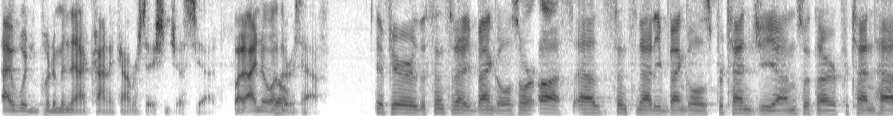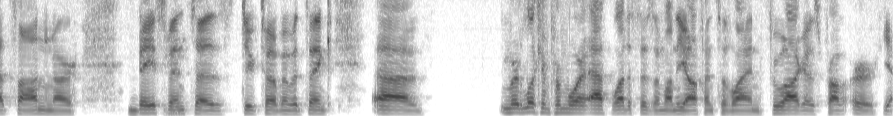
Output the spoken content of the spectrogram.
I wouldn't put him in that kind of conversation just yet. But I know well, others have. If you're the Cincinnati Bengals or us as Cincinnati Bengals pretend GMs with our pretend hats on in our basements, as Duke Tobin would think, uh, we're looking for more athleticism on the offensive line. Fuaga is probably, or yeah,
